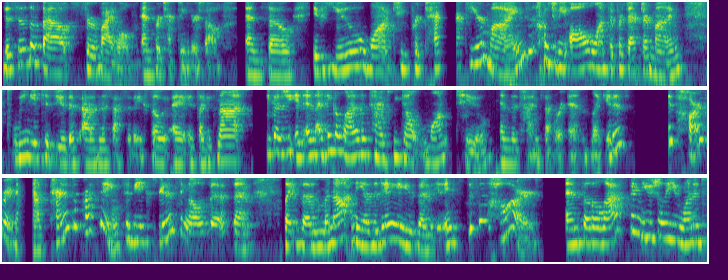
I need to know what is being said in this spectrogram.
This is about survival and protecting yourself. And so, if you want to protect your mind, which we all want to protect our mind, we need to do this out of necessity. So, eh, it's like it's not because you, and, and I think a lot of the times we don't want to in the times that we're in. Like, it is it's hard right now. It's kind of depressing to be experiencing all of this and like the monotony of the days. And it's this is hard. And so the last thing usually you want to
